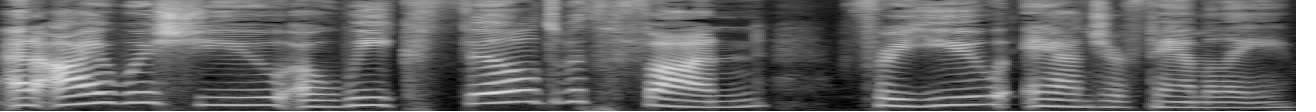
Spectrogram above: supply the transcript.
and i wish you a week filled with fun for you and your family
